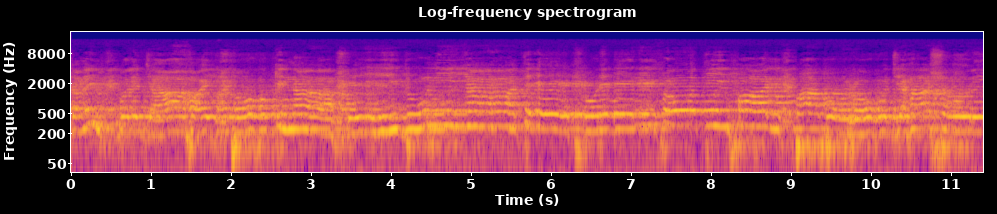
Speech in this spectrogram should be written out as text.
জানেন? বলে, যা হয় হোক না, এই দুনিয়াতে ওরে প্রতিফল পাবো রোজ হাসরেতে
